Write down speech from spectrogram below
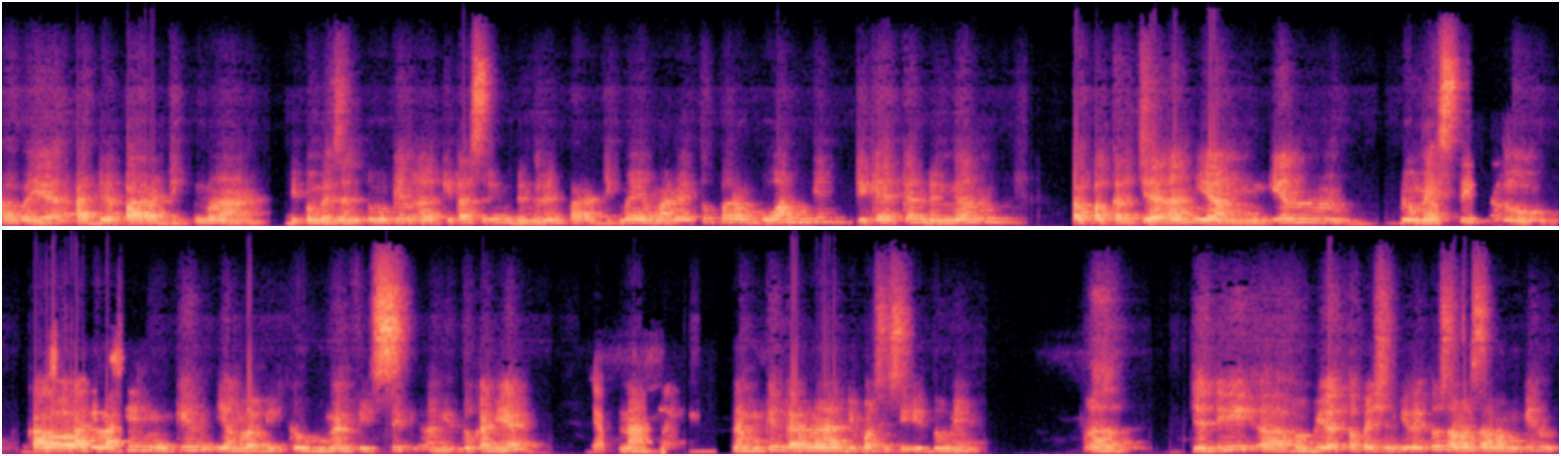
apa ya ada paradigma di pembahasan itu mungkin uh, kita sering dengerin paradigma yang mana itu perempuan mungkin dikaitkan dengan uh, pekerjaan yang mungkin domestik gitu. Kalau laki-laki mungkin yang lebih ke hubungan fisik gitu kan ya. Yep. Nah, nah mungkin karena di posisi itu nih. Uh, jadi uh, hobi atau passion kita itu sama-sama mungkin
